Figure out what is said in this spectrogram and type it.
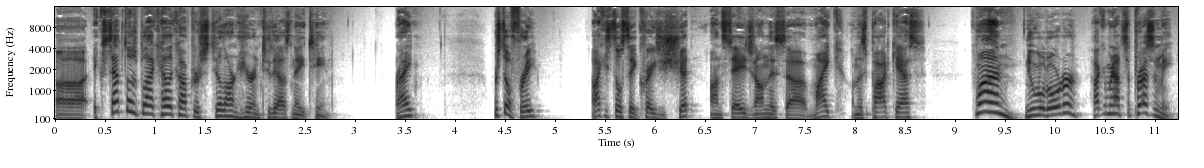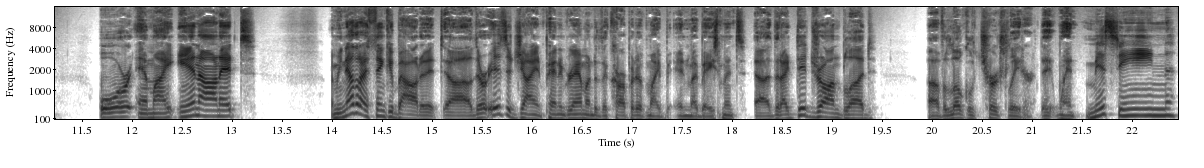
Uh, except those black helicopters still aren't here in 2018, right? We're still free. I can still say crazy shit on stage and on this uh, mic, on this podcast. Come on, New World Order. How come you're not suppressing me? Or am I in on it? I mean, now that I think about it, uh, there is a giant pentagram under the carpet of my in my basement uh, that I did draw in blood of a local church leader that went missing.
